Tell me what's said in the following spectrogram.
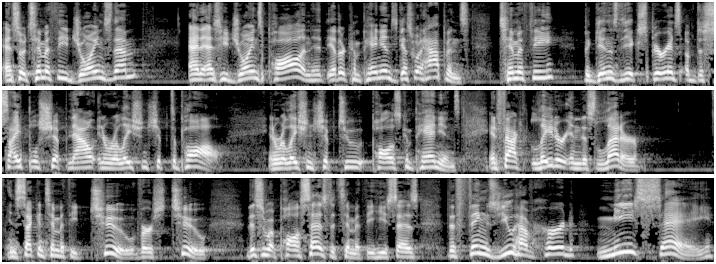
And so Timothy joins them. And as he joins Paul and the other companions, guess what happens? Timothy begins the experience of discipleship now in relationship to Paul, in relationship to Paul's companions. In fact, later in this letter, in 2 Timothy 2, verse 2, this is what Paul says to Timothy. He says, The things you have heard me say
